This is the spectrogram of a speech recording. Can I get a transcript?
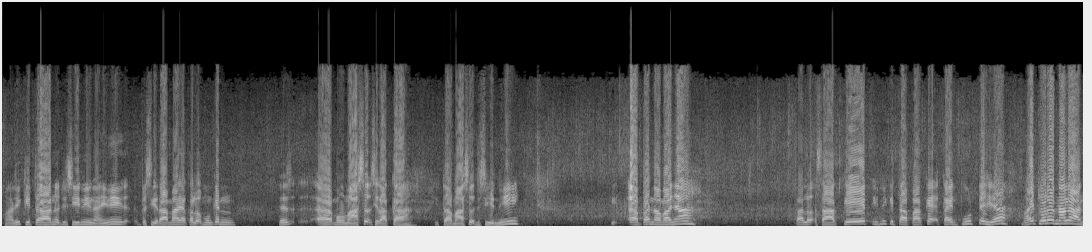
mari kita anu di sini. Nah ini pesiramannya kalau mungkin eh, eh, mau masuk silakan kita masuk di sini. Apa namanya? Kalau sakit ini kita pakai kain putih ya. Mari turun Alan.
